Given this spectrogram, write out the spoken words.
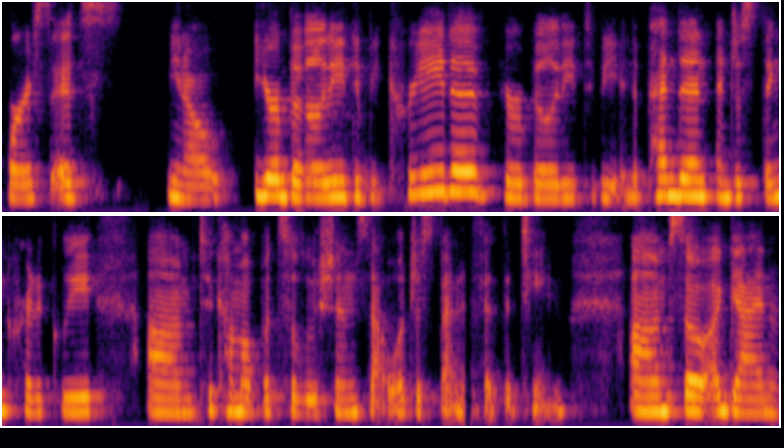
course, it's you know, your ability to be creative, your ability to be independent, and just think critically um, to come up with solutions that will just benefit the team. Um, so again,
